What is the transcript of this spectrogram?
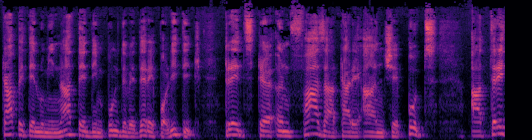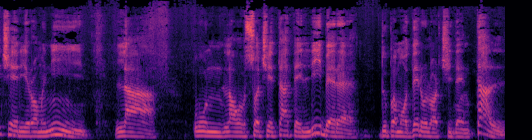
capete luminate din punct de vedere politic. Cred că în faza care a început a trecerii României la, un, la o societate liberă după modelul occidental,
